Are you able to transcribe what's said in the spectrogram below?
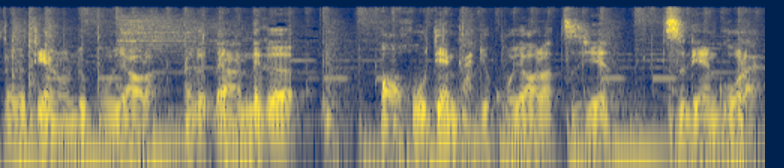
那个电容就不要了，那个那那个保护电感就不要了，直接直连过来。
